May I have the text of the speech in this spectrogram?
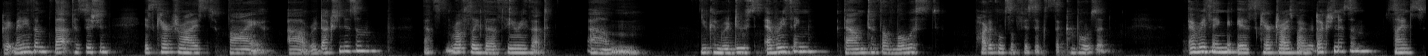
great many of them, that position is characterized by uh, reductionism. That's roughly the theory that um, you can reduce everything down to the lowest particles of physics that compose it. Everything is characterized by reductionism. Science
